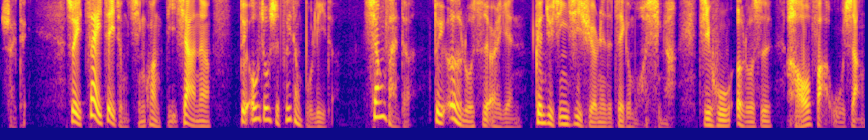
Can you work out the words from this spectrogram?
衰退。所以在这种情况底下呢，对欧洲是非常不利的。相反的，对俄罗斯而言，根据经济学人的这个模型啊，几乎俄罗斯毫发无伤。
